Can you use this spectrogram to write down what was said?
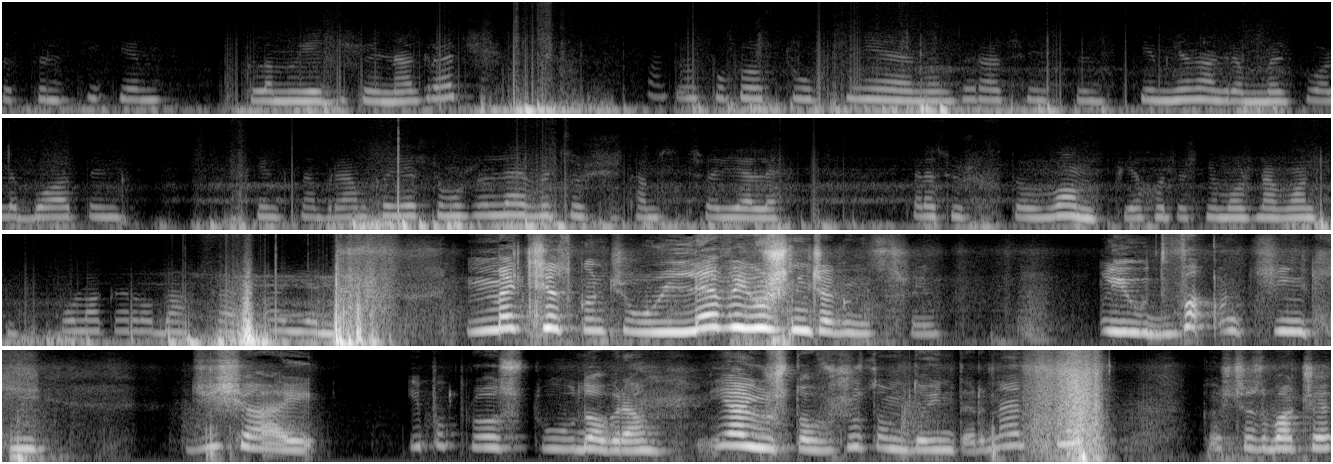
Z Celticiem planuję dzisiaj nagrać. Już po prostu nie, no raczej z Celticiem nie nagram meczu, ale Boateng piękna bramka. Jeszcze może lewy coś tam strzeli, ale teraz już w to wątpię, chociaż nie można wątpić Polaka Rodasza, a jednak. Mecz się skończył, lewy już niczego nie strzelił. I dwa odcinki dzisiaj i po prostu, dobra, ja już to wrzucam do internetu. Jeszcze zobaczę.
